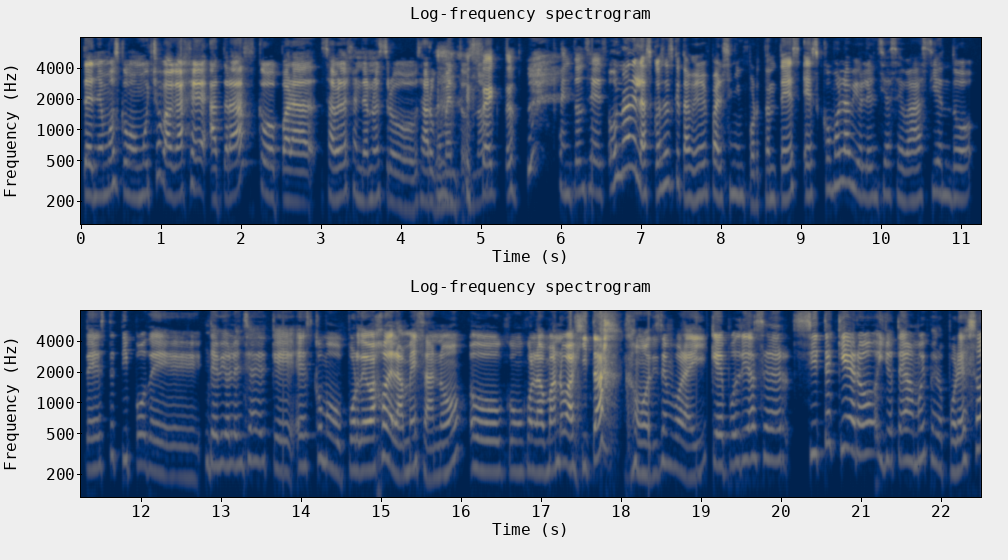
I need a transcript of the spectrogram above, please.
tenemos como mucho bagaje atrás como para saber defender nuestros argumentos, ¿no? Exacto. Entonces, una de las cosas que también me parecen importantes es cómo la violencia se va haciendo de este tipo de, de violencia que es como por debajo de la mesa, ¿no? O como con la mano bajita, como dicen por ahí, que podría ser, sí te quiero y yo te amo, y pero por eso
